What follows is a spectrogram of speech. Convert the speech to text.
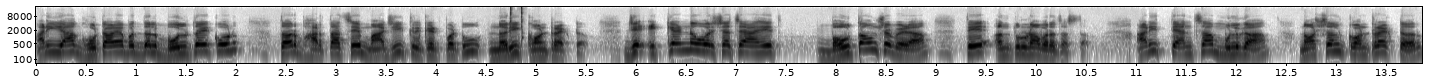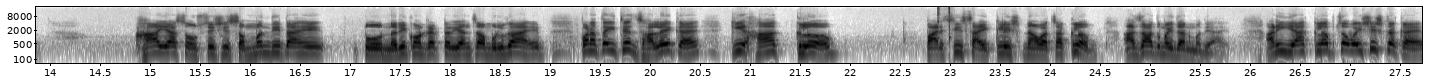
आणि या घोटाळ्याबद्दल बोलतंय कोण? तर भारताचे माजी क्रिकेटपटू नरी कॉन्ट्रॅक्टर. जे एक्क्याण्णव वर्षाचे आहेत बहुतांश वेळा ते अंतरुणावरच असतात. आणि त्यांचा मुलगा नॅशनल कॉन्ट्रॅक्टर हा या संस्थेशी संबंधित आहे. तो नरी कॉन्ट्रॅक्टर यांचा मुलगा आहे. पण आता इथे झालंय काय की हा क्लब पारसी सायक्लिस्ट नावाचा क्लब आझाद मैदानमध्ये आहे. आणि या क्लबचं वैशिष्ट्य काय?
